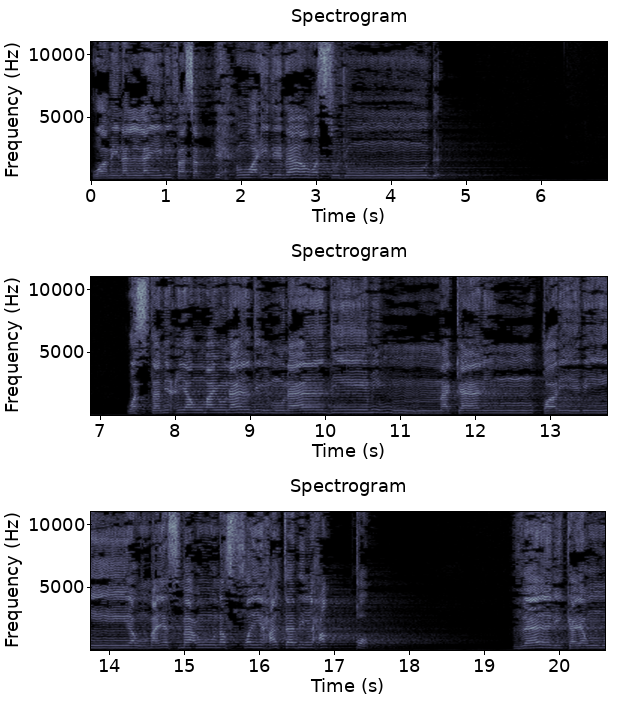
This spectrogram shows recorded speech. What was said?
ومن الليل فسبحه وإدبار السجود. واستمع يوم ينادي المنادي من مكان قريب يوم يسمعون الصيحة بالحق. ذلك يوم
